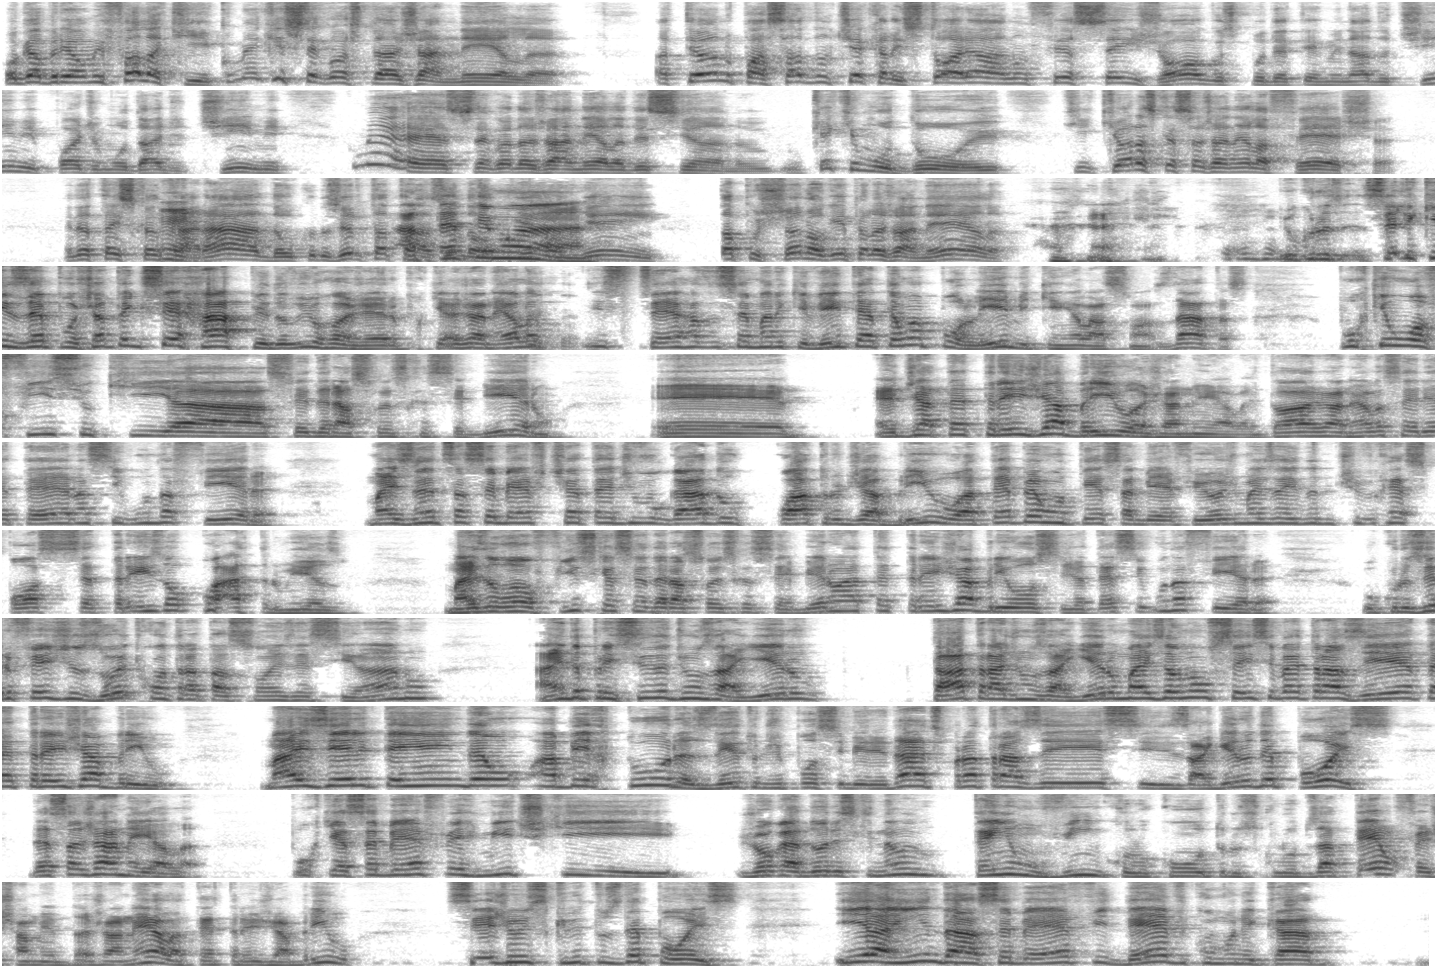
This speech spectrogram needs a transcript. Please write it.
Ô, Gabriel, me fala aqui, como é que esse negócio da janela até o ano passado não tinha aquela história, ah, não fez seis jogos por determinado time, pode mudar de time. Como é esse negócio da janela desse ano? O que que mudou? Que, que horas que essa janela fecha? Ainda está escancarada? É. O Cruzeiro está trazendo alguém, uma... alguém? Está puxando alguém pela janela? Cruzeiro, se ele quiser puxar, tem que ser rápido, viu, Rogério? Porque a janela encerra na semana que vem. Tem até uma polêmica em relação às datas, porque o ofício que as federações receberam é, é de até 3 de abril a janela. Então a janela seria até na segunda-feira. Mas antes a CBF tinha até divulgado 4 de abril. Até perguntei a CBF hoje, mas ainda não tive resposta se é 3 ou 4 mesmo. Mas o ofício que as federações receberam é até 3 de abril, ou seja, até segunda-feira. O Cruzeiro fez 18 contratações esse ano, ainda precisa de um zagueiro, tá atrás de um zagueiro, mas eu não sei se vai trazer até 3 de abril. Mas ele tem ainda aberturas dentro de possibilidades para trazer esse zagueiro depois dessa janela, porque a CBF permite que jogadores que não tenham vínculo com outros clubes até o fechamento da janela, até 3 de abril, sejam inscritos depois. E ainda a CBF deve comunicar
